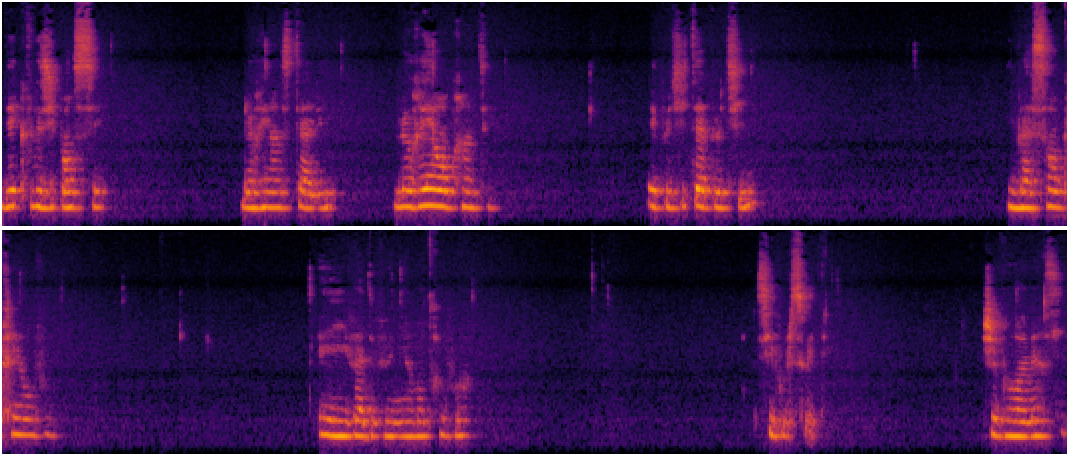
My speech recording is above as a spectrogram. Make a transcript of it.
dès que vous y pensez, le réinstaller, le réemprunter. Et petit à petit, il va s'ancrer en vous. Et il va devenir votre voix, si vous le souhaitez. Je vous remercie.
